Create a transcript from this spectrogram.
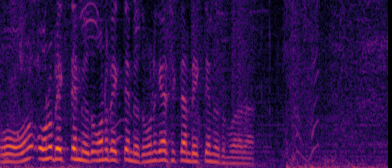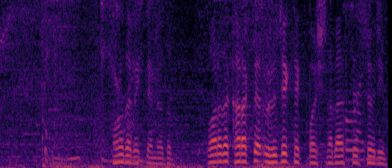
Oo, onu, onu beklemiyordum, onu beklemiyordum. Onu gerçekten beklemiyordum bu arada. Onu da beklemiyordum. Bu arada karakter ölecek tek başına ben size söyleyeyim.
